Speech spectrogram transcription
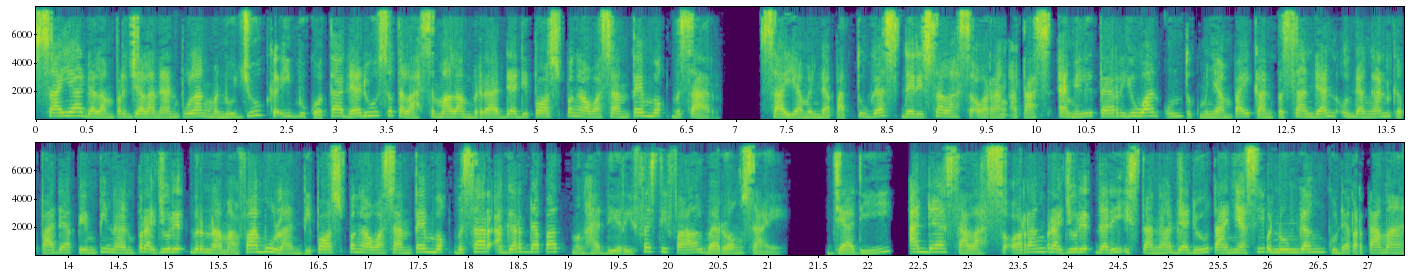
Saya dalam perjalanan pulang menuju ke ibu kota Dadu setelah semalam berada di pos pengawasan tembok besar. Saya mendapat tugas dari salah seorang atas militer Yuan untuk menyampaikan pesan dan undangan kepada pimpinan prajurit bernama Famulan di pos pengawasan tembok besar agar dapat menghadiri festival barongsai. Jadi, Anda salah seorang prajurit dari istana Dadu tanya si penunggang kuda pertama,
